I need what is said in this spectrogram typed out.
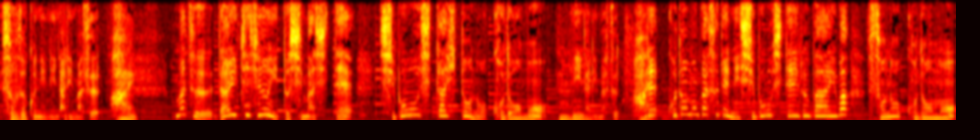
相続人になります。はい、まず第一順位としまして死亡した人の子供になります。うんはい、で子供がすでに死亡している場合はその子供。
